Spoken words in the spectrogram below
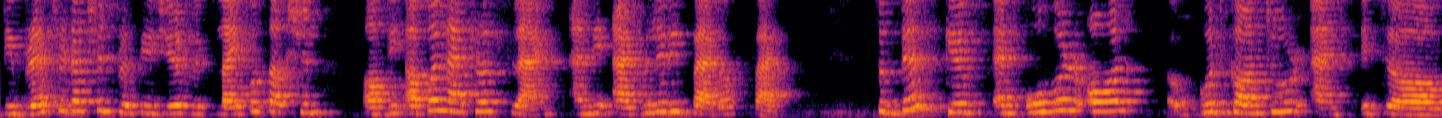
the breast reduction procedure with liposuction of the upper lateral flanks and the axillary pad of fat. So this gives an overall uh, good contour and it uh,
